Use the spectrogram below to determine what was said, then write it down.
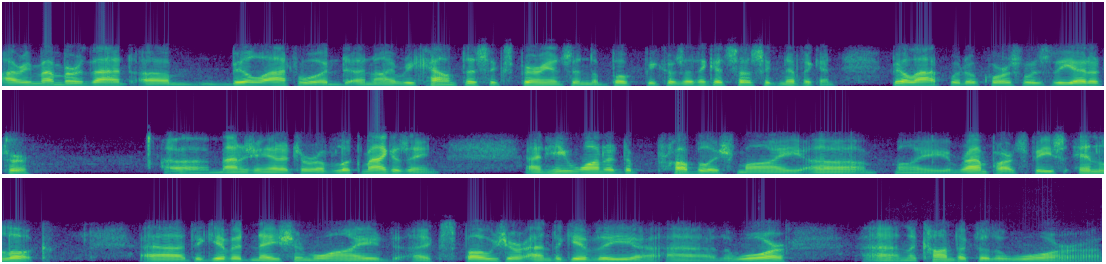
I remember that um, Bill Atwood, and I recount this experience in the book because I think it's so significant. Bill Atwood, of course, was the editor, uh, managing editor of Look magazine, and he wanted to publish my uh, my Ramparts piece in Look. Uh, to give it nationwide exposure and to give the uh, uh, the war and the conduct of the war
